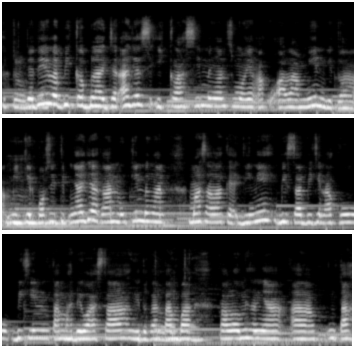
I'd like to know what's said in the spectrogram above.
Betul. jadi lebih ke belajar aja sih ikhlasin dengan semua yang aku alamin gitu ha. Mikir positifnya aja kan mungkin dengan masalah kayak gini bisa bikin aku bikin tambah dewasa gitu kan betul, tambah kalau misalnya uh, entah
